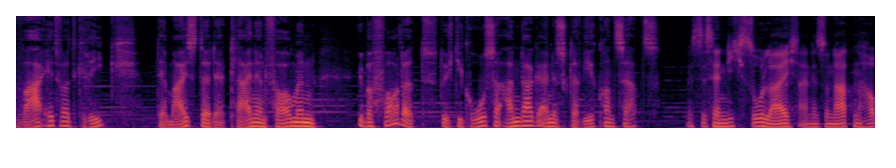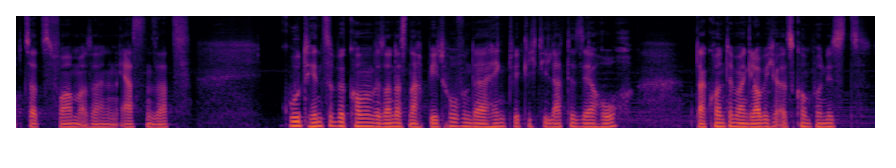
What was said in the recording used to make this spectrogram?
War Edward Grieg, der Meister der kleinen Formen, überfordert durch die große Anlage eines Klavierkonzerts? Es ist ja nicht so leicht, eine Sonatenhauptsatzform, also einen ersten Satz, gut hinzubekommen, besonders nach Beethoven, da hängt wirklich die Latte sehr hoch. Da konnte man, glaube ich, als Komponist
